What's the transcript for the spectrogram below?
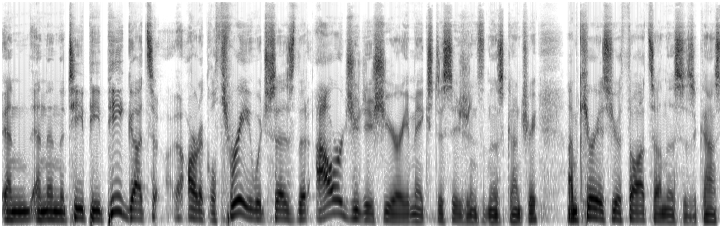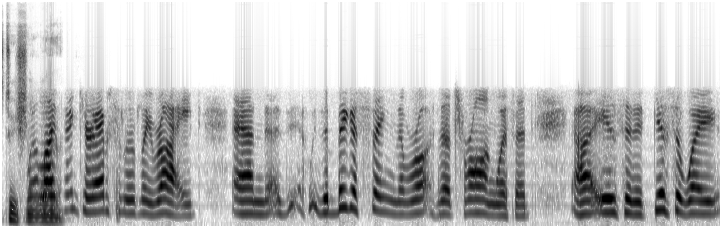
and and then the TPP guts Article Three, which says that our judiciary makes decisions in this country. I'm curious your thoughts on this as a constitutional Well, lawyer. I think you're absolutely right. And uh, the- the biggest thing that's wrong with it uh, is that it gives away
